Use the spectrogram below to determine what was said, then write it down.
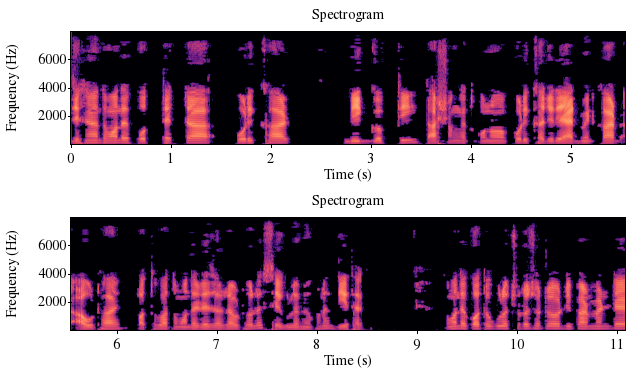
যেখানে তোমাদের প্রত্যেকটা পরীক্ষার বিজ্ঞপ্তি, তার সঙ্গে কোনো পরীক্ষা যদি অ্যাডমিট কার্ড আউট হয় অথবা তোমাদের রেজাল্ট আউট হলে সেগুলো আমি ওখানে দিয়ে থাকি। তোমাদের কতগুলো ছোট ছোট ডিপার্টমেন্টে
